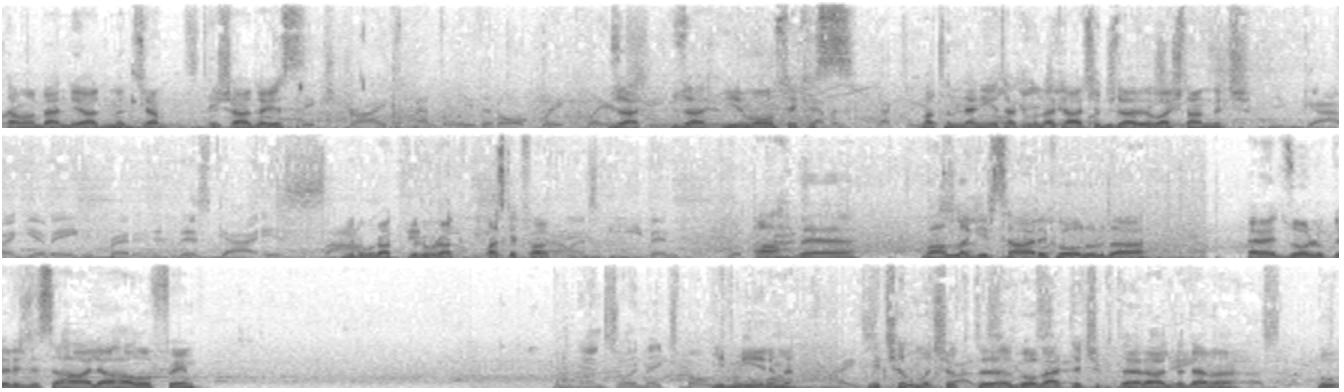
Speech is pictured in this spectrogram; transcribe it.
Tamam ben de yardım edeceğim. Dışarıdayız. Güzel, güzel. 20-18. Batı'nın en iyi takımına karşı güzel bir başlangıç. Yürü Burak, yürü Burak. Basket the Ah be. Valla girse harika olur da. Evet zorluk derecesi hala Hall of Fame. And so he makes both 20-20. Mitchell mı çıktı? Gobert de çıktı herhalde değil mi? Bu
